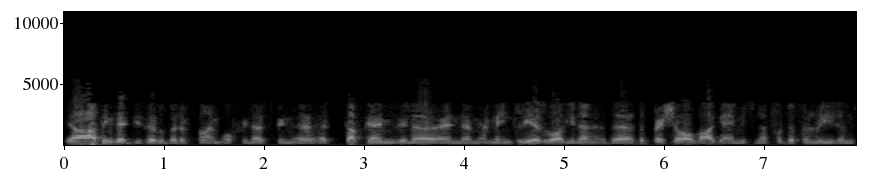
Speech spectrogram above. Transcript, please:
Yeah, I think they deserve a bit of time off. You know, it's been a, a tough games, you know, and um, mentally as well. You know, the the pressure of our games, you know, for different reasons.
